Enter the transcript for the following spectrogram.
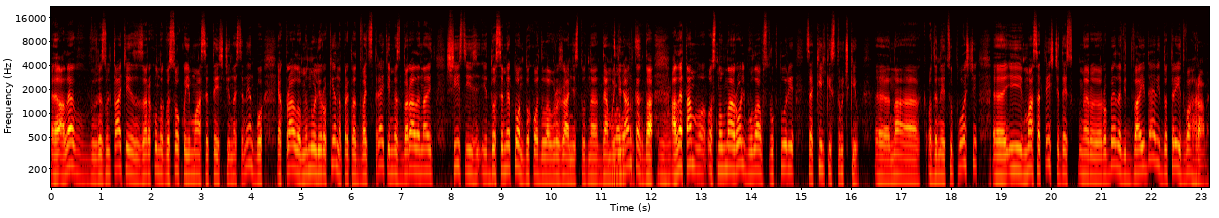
е, але в результаті за рахунок високої маси тисячі насінин, бо, як правило, минулі роки, наприклад, 23-й, ми збирали навіть 6 і, до 7 тонн доходила врожайність тут на демоділянках. Да. Мгм. Але там основна роль була в структурі це кількість стручків е, на одиницю площі. Е, І маса тисячі десь ми робили від 2,9 до 3,2 грами.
